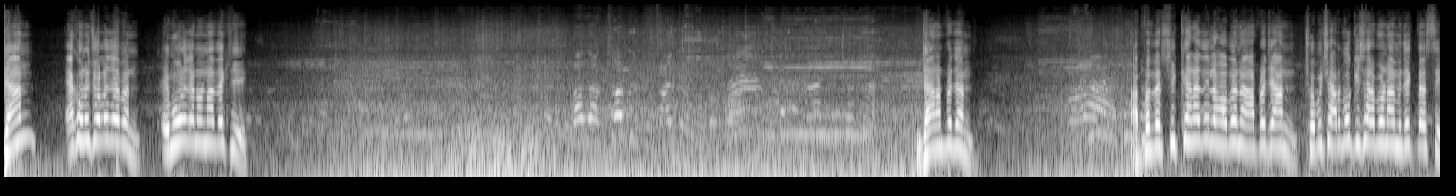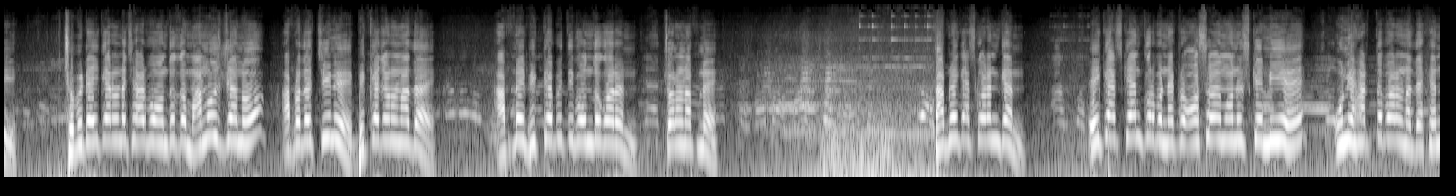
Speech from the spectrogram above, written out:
যান, এখনই চলে যাবেন। এই মোড়ে যেন না দেখি বাবা, সবই দি, চাইলো না, বাবা। যান, আপনি যান। আপনাদের শিক্ষা না দিলে হবে না, আপনি যান। ছবি ছাড়বো কি ছাড়বো না আমি দেখতেছি। ছবিটা এই কারণে ছাড়বো, অন্তত মানুষ যেন আপনাদের চিনে, ভিক্ষা যেন না দেয়। আপনি ভিক্ষাবৃত্তি বন্ধ করেন। চলেন আপনি। আপনি কাজ করেন কেন? এই কাজ কেন করবেন? একটা অসহায় মানুষকে নিয়ে উনি হাঁটতে পারে না, দেখেন।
